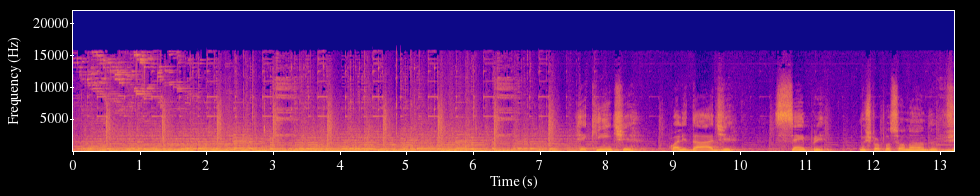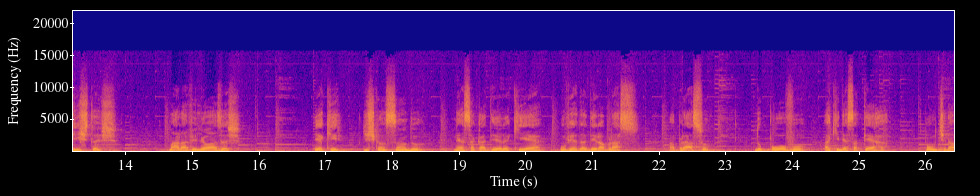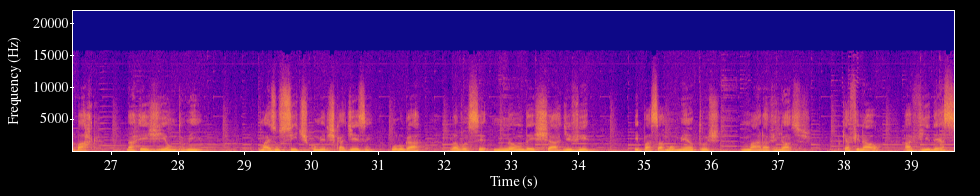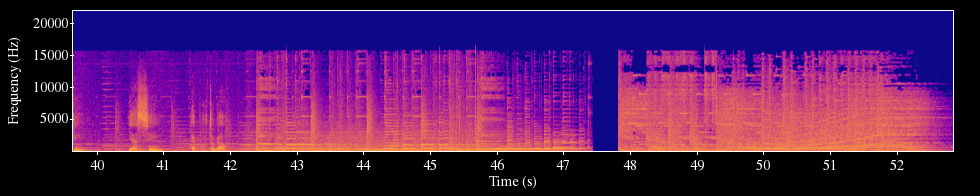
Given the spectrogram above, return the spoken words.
Requinte, qualidade, sempre nos proporcionando vistas maravilhosas e aqui descansando nessa cadeira que é um verdadeiro abraço. Abraço do povo aqui dessa terra, Ponte da Barca, na região do Minho. Mais um sítio, como eles cá dizem, um lugar para você não deixar de vir e passar momentos maravilhosos. Porque afinal, a vida é assim. E assim é Portugal.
